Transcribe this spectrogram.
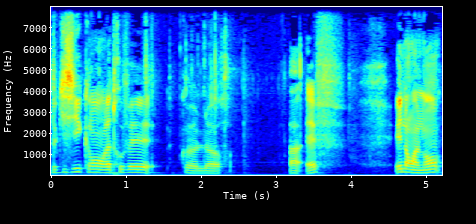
Donc ici, quand on l'a trouvé color AF. Et normalement,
